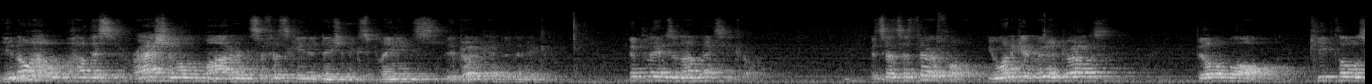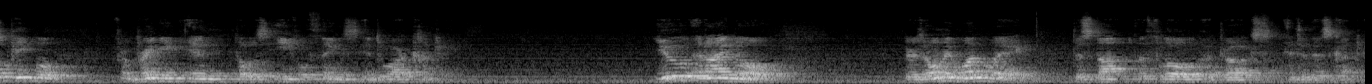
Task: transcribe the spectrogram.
You know how, how this rational, modern, sophisticated nation explains the drug epidemic? It blames it on Mexico. It says it's their fault. You want to get rid of drugs? Build a wall. Keep those people from bringing in those evil things into our country. You and I know there's only one way to stop the flow of drugs into this country.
